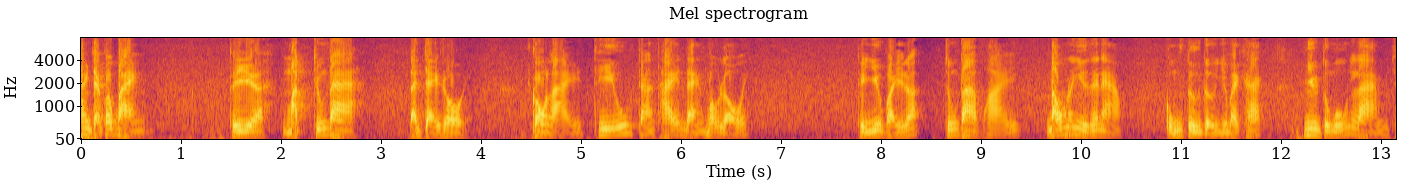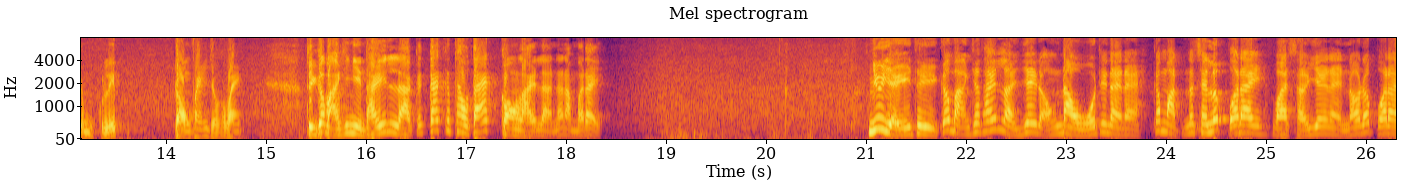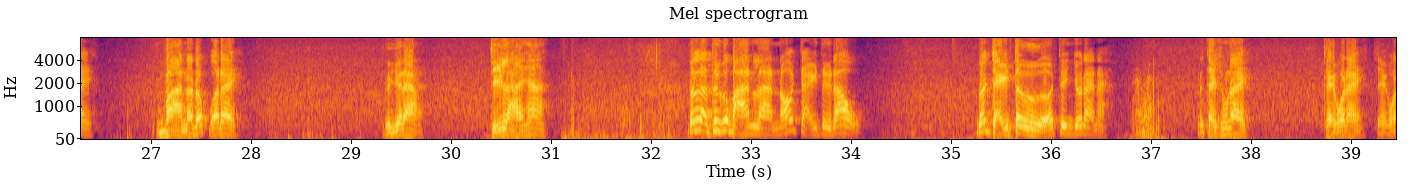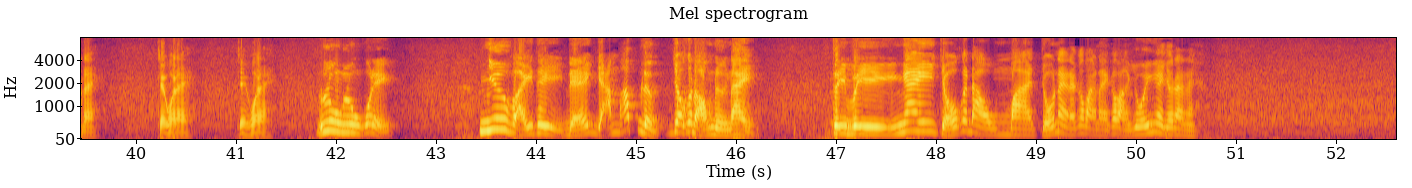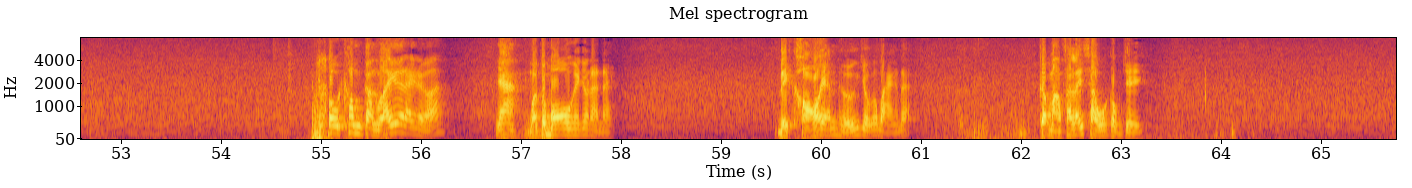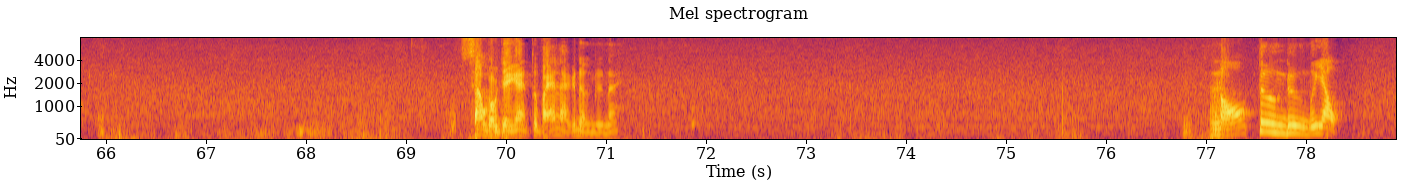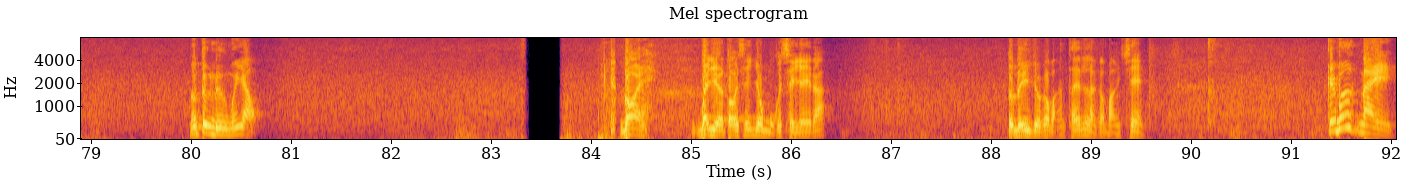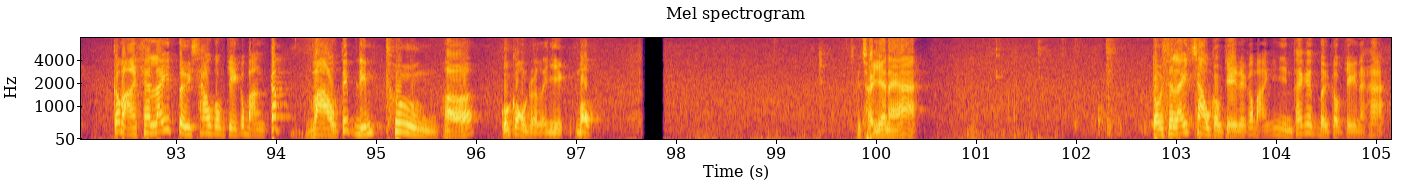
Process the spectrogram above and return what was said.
Thân chào các bạn. Thì à, mạch chúng ta đã chạy rồi Còn lại thiếu trạng thái đàn báo lỗi. Thì như vậy đó Chúng ta phải đấu nó như thế nào Cũng tương tự như bài khác Nhưng tôi muốn làm cho một clip trọn vẹn cho các bạn. Thì các bạn sẽ nhìn thấy là các, các cái thao tác còn lại là nó nằm ở đây. Như vậy thì các bạn sẽ thấy là giai đoạn đầu ở trên này nè Cái mạch nó sẽ lúp ở đây Và sợi dây này nó đúp ở đây. Và nó đúp ở đây. Được chưa nào? Chỉ lại ha. Đó là thưa các bạn là nó chạy từ đâu? Nó chạy từ ở trên chỗ này nè. Nó chạy xuống đây. Chạy qua đây, chạy qua đây Chạy qua đây, chạy qua đây. Nó luôn luôn có điện. Như vậy thì để giảm áp lực cho cái đoạn đường này thì vì ngay chỗ cái đầu mà chỗ này nè các bạn này các bạn chú ý ngay chỗ này này tôi không cần lấy ở đây nữa. Nha mà tôi bô ngay chỗ này này để khỏi ảnh hưởng cho các bạn đó. Các bạn phải lấy sau cái cầu chì. Sau cầu chì nha, tôi vẽ lại cái đường đường này. Nó tương đương với nhau. Nó tương đương với nhau. Rồi, bây giờ tôi sẽ dùng một cái sợi dây đó tôi đi cho các bạn thấy là các bạn xem. Cái bước này các bạn sẽ lấy từ sau cầu chì các bạn cấp vào tiếp điểm thường hở của con rồi là nhiệt. Một. Sợi dây này ha tôi sẽ lấy sau cầu chì này, các bạn chỉ nhìn thấy cái từ cầu chì này ha.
